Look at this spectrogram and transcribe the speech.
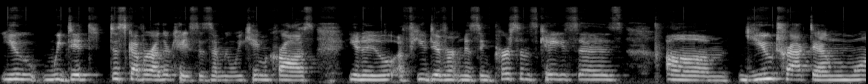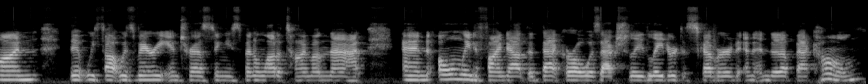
you we did discover other cases i mean we came across you know a few different missing persons cases um you tracked down one that we thought was very interesting you spent a lot of time on that and only to find out that that girl was actually later discovered and ended up back home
